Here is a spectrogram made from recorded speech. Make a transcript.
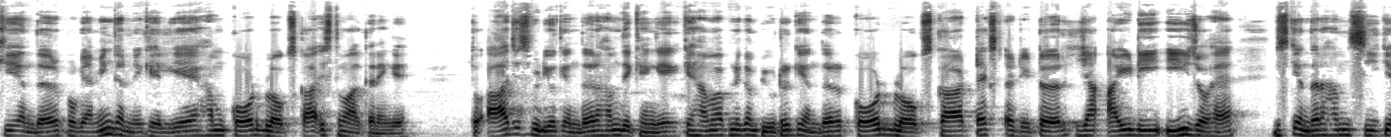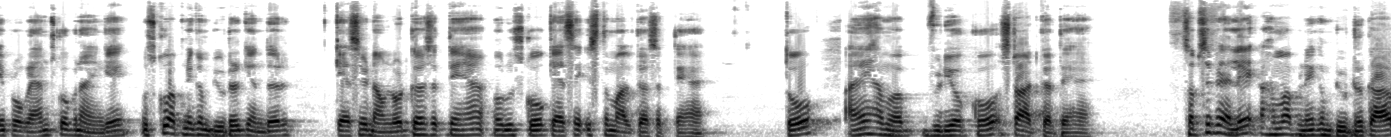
के अंदर प्रोग्रामिंग करने के लिए हम कोड ब्लॉक्स का इस्तेमाल करेंगे। तो आज इस वीडियो के अंदर हम देखेंगे कि हम अपने कंप्यूटर के अंदर कोड ब्लॉक्स का टेक्स्ट एडिटर या आईडीई जो है, जिसके अंदर हम सी के प्रोग्राम्स को बनाएँगे, उसको अपने कंप्यूटर के अंदर कैसे डाउनलोड कर सकते हैं और उसको कैसे इस्तेमाल कर सकते हैं। तो आए हम अब वीडियो को स्टार्ट करते हैं। सबसे पहले हम अपने कंप्यूटर का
